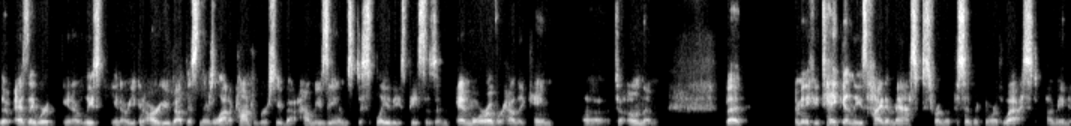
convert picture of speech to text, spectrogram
the, as they were, you know, at least, you know, you can argue about this, and there's a lot of controversy about how museums display these pieces, and and moreover how they came uh, to own them. But I mean, if you take in these Haida masks from the Pacific Northwest, I mean,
